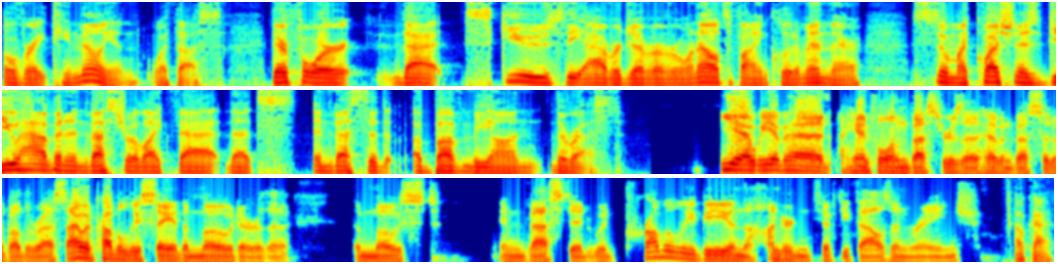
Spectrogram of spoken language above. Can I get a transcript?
over 18 million with us. Therefore, that skews the average of everyone else if I include them in there. So my question is, do you have an investor like that that's invested above and beyond the rest? Yeah, we have had a handful of investors that have invested above the rest. I would probably say the mode or the the most invested would probably be in the 150,000 range. Okay.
